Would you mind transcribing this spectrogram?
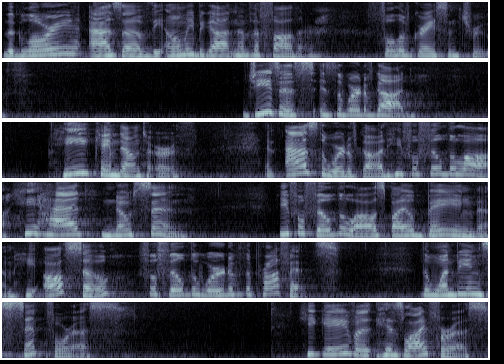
The glory as of the only begotten of the Father, full of grace and truth. Jesus is the Word of God. He came down to earth. And as the Word of God, he fulfilled the law. He had no sin. He fulfilled the laws by obeying them. He also fulfilled the word of the prophets, the one being sent for us. He gave uh, his life for us.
